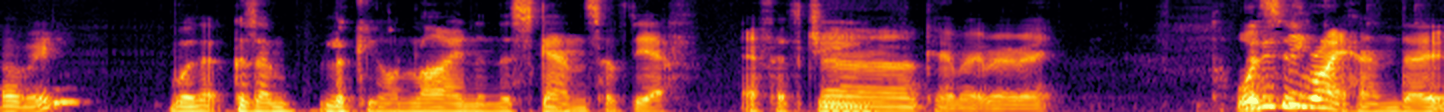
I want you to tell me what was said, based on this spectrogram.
Oh really? Well, because I'm looking online and the scans have the F- FFG. Uh, okay, right, right, right. What What's his think? right hand though?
